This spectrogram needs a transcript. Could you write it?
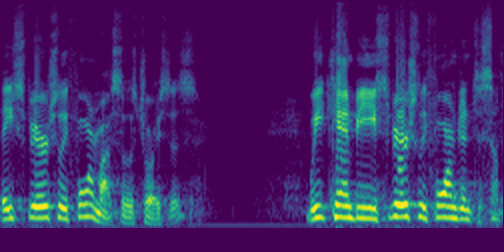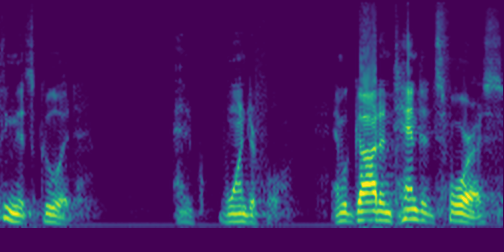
they spiritually form us, those choices. We can be spiritually formed into something that's good and wonderful and what God intended for us.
